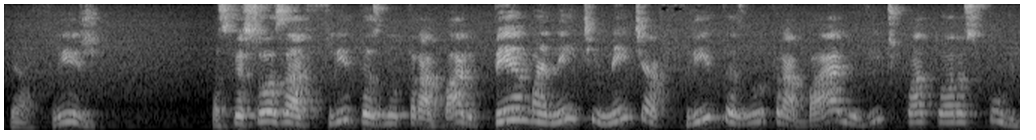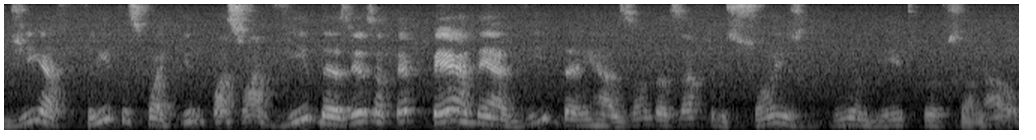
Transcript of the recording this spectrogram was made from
que aflige. As pessoas aflitas no trabalho, permanentemente aflitas no trabalho, 24 horas por dia, aflitas com aquilo, passam a vida, às vezes até perdem a vida em razão das aflições do ambiente profissional.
